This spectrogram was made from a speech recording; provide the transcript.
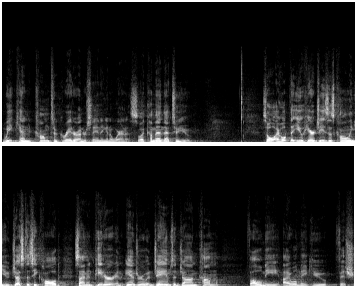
we can come to greater understanding and awareness. So I commend that to you. So I hope that you hear Jesus calling you, just as he called Simon Peter and Andrew and James and John, Come, follow me, I will make you fish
